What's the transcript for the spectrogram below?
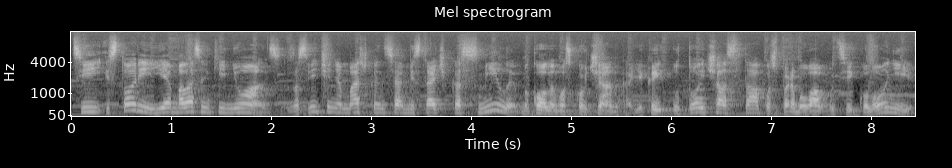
Цій історії є малесенький нюанс. За свідченням мешканця містечка Сміли Миколи Московченка, який у той час також перебував у цій колонії,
